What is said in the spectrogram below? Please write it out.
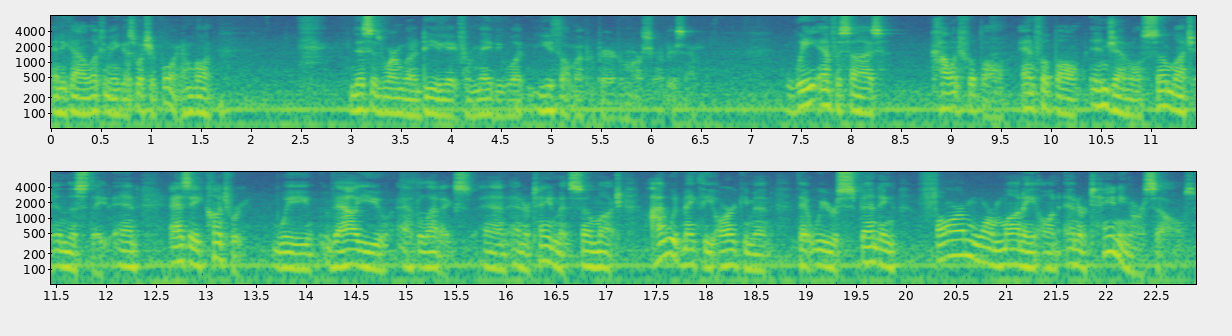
And he kind of looked at me and goes, What's your point? I'm going, this is where I'm going to deviate from maybe what you thought my prepared remarks were going to be, Sam. We emphasize college football and football in general so much in this state, and as a country, we value athletics and entertainment so much. I would make the argument that we are spending far more money on entertaining ourselves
